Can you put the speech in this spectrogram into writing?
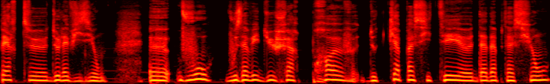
perte de la vision. Euh, vous, vous avez dû faire preuve de capacité euh, d'adaptation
